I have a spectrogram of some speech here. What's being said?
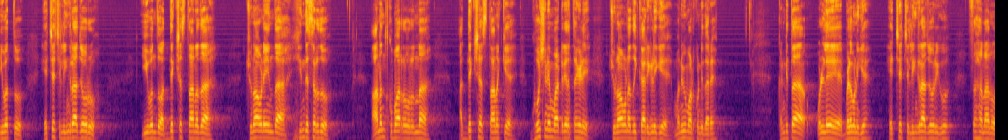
ಇವತ್ತು ಎಚ್ ಎಚ್ ಲಿಂಗರಾಜ್ ಅವರು ಈ ಒಂದು ಅಧ್ಯಕ್ಷ ಸ್ಥಾನದ ಚುನಾವಣೆಯಿಂದ ಹಿಂದೆ ಸರಿದು ಆನಂದ್ ಕುಮಾರ್ ಅವರನ್ನು ಅಧ್ಯಕ್ಷ ಸ್ಥಾನಕ್ಕೆ ಘೋಷಣೆ ಮಾಡಿರಿ ಅಂತ ಹೇಳಿ ಚುನಾವಣಾಧಿಕಾರಿಗಳಿಗೆ ಮನವಿ ಮಾಡಿಕೊಂಡಿದ್ದಾರೆ. ಖಂಡಿತ ಒಳ್ಳೆಯ ಬೆಳವಣಿಗೆ, ಎಚ್ ಎಚ್ ಲಿಂಗರಾಜ್ ಅವರಿಗೂ ಸಹ ನಾನು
